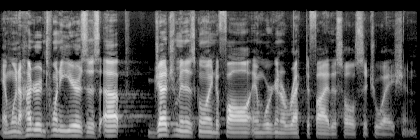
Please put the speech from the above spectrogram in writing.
and when 120 years is up, judgment is going to fall, and we're going to rectify this whole situation.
